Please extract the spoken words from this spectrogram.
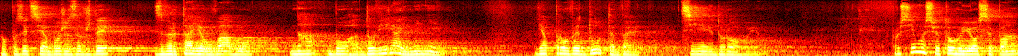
Пропозиція Божа завжди звертає увагу на Бога. Довіряй мені. Я проведу тебе цією дорогою. Просімо святого Йосипа,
